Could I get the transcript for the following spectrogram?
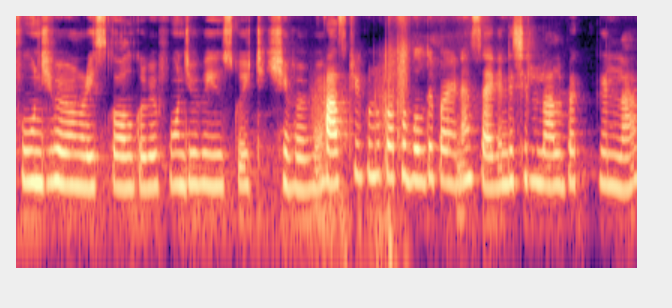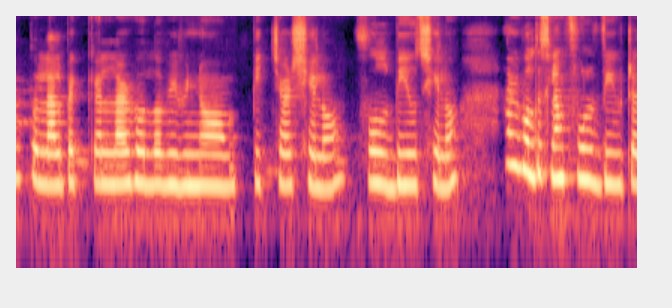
ফোন যেভাবে আমরা স্ক্রল করবে ফোন যেভাবে ইউজ করি ঠিক সেভাবে। ফার্স্ট এগুলো কথা বলতে পারি না সেকেন্ডে ছিল লালবাগ কেল্লা। তো লালবাগ কেল্লার হলো বিভিন্ন পিকচার ছিল ফুল ভিউ ছিল। আমি বলতেছিলাম ফুল ভিউটা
